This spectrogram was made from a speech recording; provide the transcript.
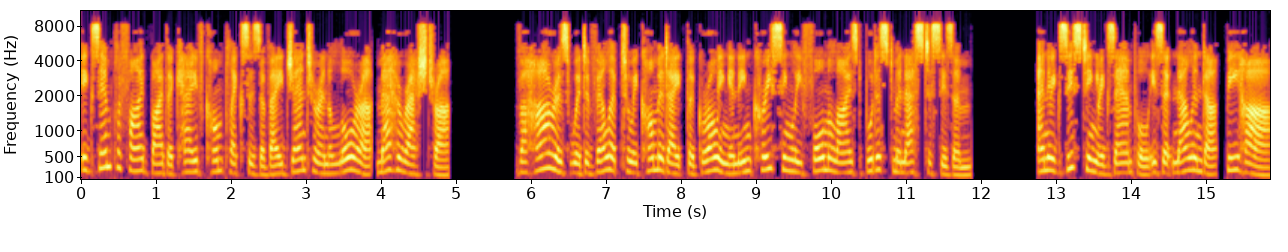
exemplified by the cave complexes of Ajanta and Ellora Maharashtra. Viharas were developed to accommodate the growing and increasingly formalized Buddhist monasticism. An existing example is at Nalanda, Bihar.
